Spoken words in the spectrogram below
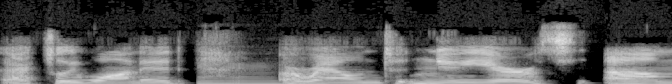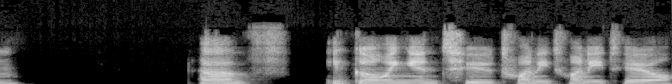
actually wanted mm-hmm. around New Year's um, of going into 2022.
